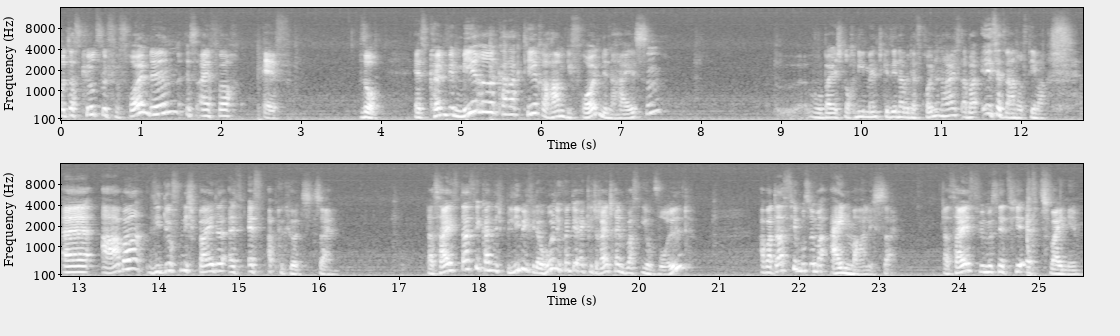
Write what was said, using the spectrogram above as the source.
und das Kürzel für Freundin ist einfach F. So, jetzt können wir mehrere Charaktere haben, die Freundin heißen. Wobei ich noch nie einen Mensch gesehen habe, der Freundin heißt, aber ist jetzt ein anderes Thema. Äh, aber sie dürfen nicht beide als F abgekürzt sein. Das heißt, das hier kann sich beliebig wiederholen. Ihr könnt ihr eigentlich reinschreiben, was ihr wollt. Aber das hier muss immer einmalig sein. Das heißt, wir müssen jetzt hier F2 nehmen.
